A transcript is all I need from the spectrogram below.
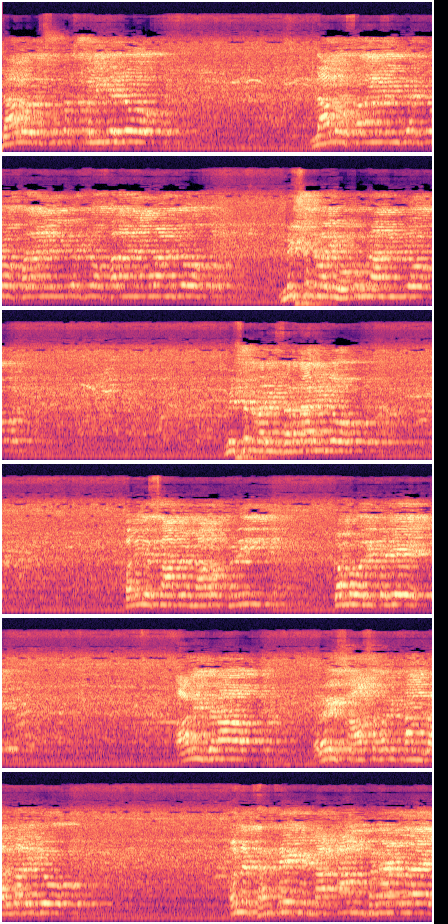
نالو رسولت خلیجے جو نالو فلانے لیڈر جو فلانے لیڈر جو فلانے اگوان جو مشن وری حکمرانی جو مشن وری زرداری جو پلیے صاحب جو نالو کھڑی کم وری کجے آلی جناب رئیس آصف علی خان زرداری جو انہیں گھنٹے کے ناکام بنائے لائے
